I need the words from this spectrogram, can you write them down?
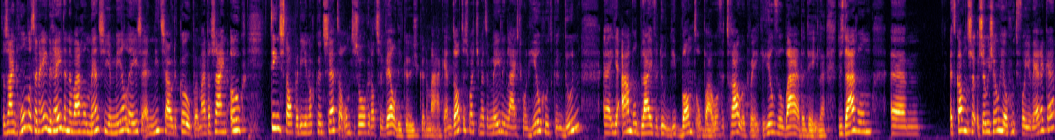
er zijn 101 redenen waarom mensen je mail lezen en niet zouden kopen. Maar er zijn ook 10 stappen die je nog kunt zetten om te zorgen dat ze wel die keuze kunnen maken. En dat is wat je met een mailinglijst gewoon heel goed kunt doen. uh, je aanbod blijven doen. Die band opbouwen, vertrouwen kweken, heel veel waarde delen. Dus daarom, um, het kan sowieso heel goed voor je werken.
